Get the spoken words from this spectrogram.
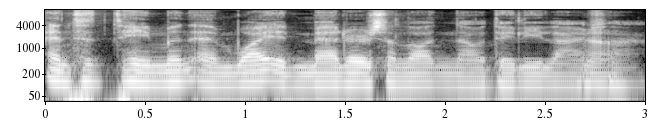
entertainment and why it matters a lot in our daily lives. Yeah.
